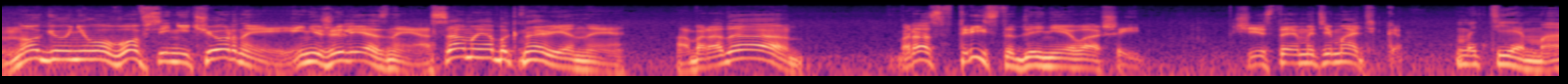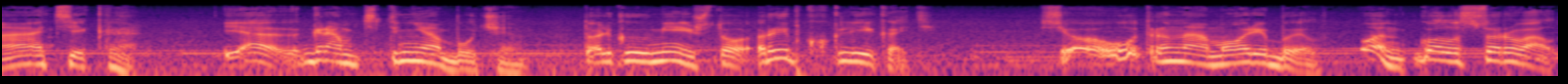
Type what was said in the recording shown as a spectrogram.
Ноги у него вовсе не черные и не железные, а самые обыкновенные. А борода раз в 300 длиннее вашей. Чистая математика. Математика. Я грамоте-то не обучен. Только и умею, что рыбку кликать. Все утро на море был. Вон, голос сорвал.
